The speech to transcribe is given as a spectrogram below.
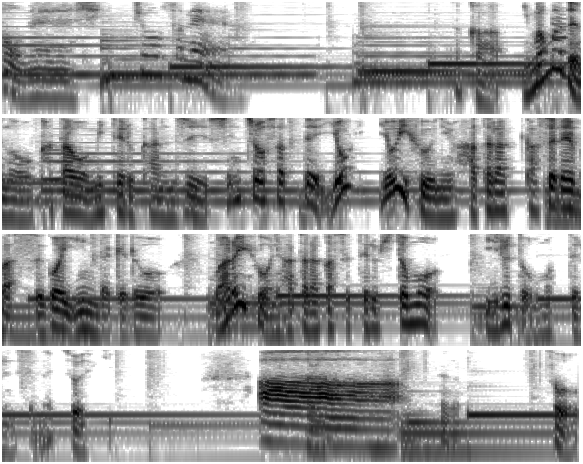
そうね、身長差ね。か今までの方を見てる感じ、身長差って良い良い風に働かせればすごいいいんだけど、悪い風に働かせてる人もいると思ってるんですよね、正直。ああ、そ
